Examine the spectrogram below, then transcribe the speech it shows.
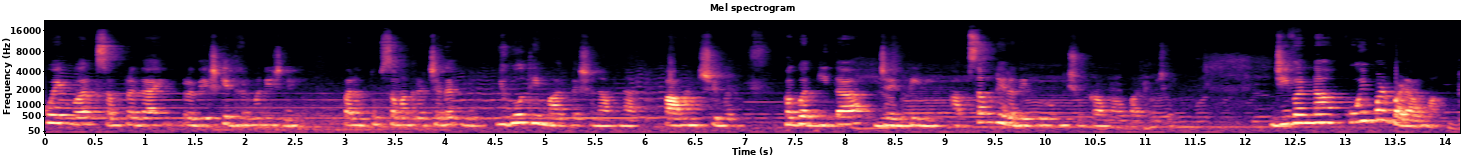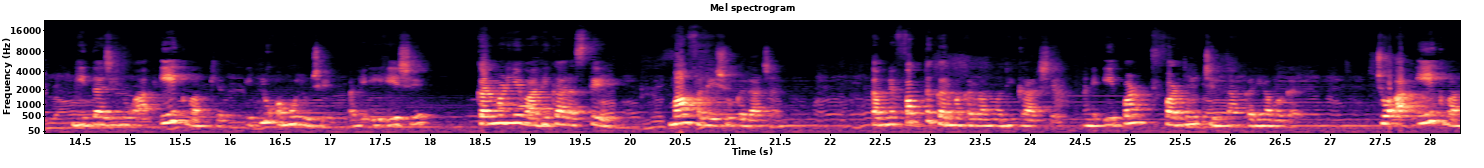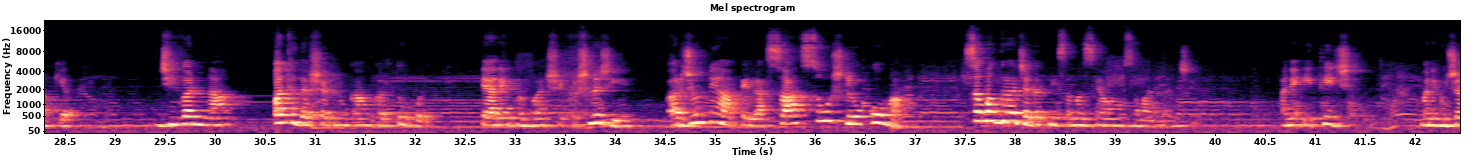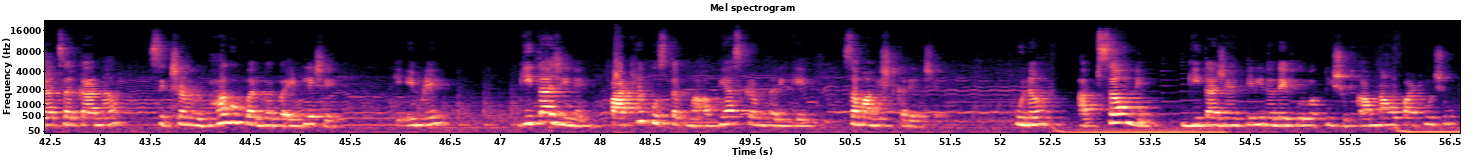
કોઈ વર્ગ સંપ્રદાય, પ્રદેશ કે ધર્મને જ નહીં, પરંતુ સમગ્ર જગતને યુગોથી માર્ગદર્શન આપનાર પાવન શ્રીમદ ભગવદ્ ગીતા જયંતિની આપ સૌને હૃદયપૂર્વકની શુભકામનાઓ પાઠવું છું. જીવનના કોઈ પણ પડાવમાં ગીતાજીનું આ એક વાક્ય એટલું અમૂલ્યું છે અને એ એ છે, કર્મણીય વાધિકાર હસ્તે માં ફલેશુ કદાચન. તમને ફક્ત કર્મ કરવાનો અધિકાર છે અને એ પણ ફળની ચિંતા કર્યા વગર. જો આ એક વાક્ય જીવનના પથદર્શકનું કામ કરતું હોય, ત્યારે ભગવાન શ્રી કૃષ્ણજીએ અર્જુનને આપેલા સાતસો શ્લોકોમાં સમગ્ર જગતની સમસ્યાઓનું સમાધાન છે. અને એથી જ મને ગુજરાત સરકારના શિક્ષણ વિભાગ ઉપર ગર્વ એટલે છે કે એમણે ગીતાજીને પાઠ્યપુસ્તકમાં અભ્યાસક્રમ તરીકે સમાવિષ્ટ કરેલ છે. પુનઃ આપ સૌને ગીતા જયંતિની હૃદયપૂર્વકની શુભકામનાઓ પાઠવું છું.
